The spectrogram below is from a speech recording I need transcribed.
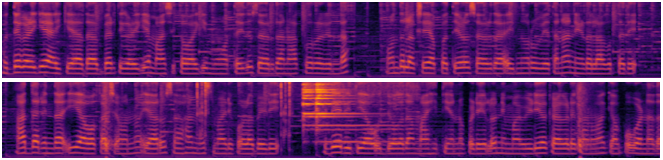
ಹುದ್ದೆಗಳಿಗೆ ಆಯ್ಕೆಯಾದ ಅಭ್ಯರ್ಥಿಗಳಿಗೆ ಮಾಸಿಕವಾಗಿ ಮೂವತ್ತೈದು ಸಾವಿರದ ನಾಲ್ಕುನೂರರಿಂದ ಒಂದು ಲಕ್ಷ ಎಪ್ಪತ್ತೇಳು ಸಾವಿರದ ಐದುನೂರು ವೇತನ ನೀಡಲಾಗುತ್ತದೆ. ಆದ್ದರಿಂದ ಈ ಅವಕಾಶವನ್ನು ಯಾರೂ ಸಹ ಮಿಸ್ ಮಾಡಿಕೊಳ್ಳಬೇಡಿ. ಇದೇ ರೀತಿಯ ಉದ್ಯೋಗದ ಮಾಹಿತಿಯನ್ನು ಪಡೆಯಲು ನಿಮ್ಮ ವಿಡಿಯೋ ಕೆಳಗಡೆ ಕಾಣುವ ಕೆಂಪು ಬಣ್ಣದ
